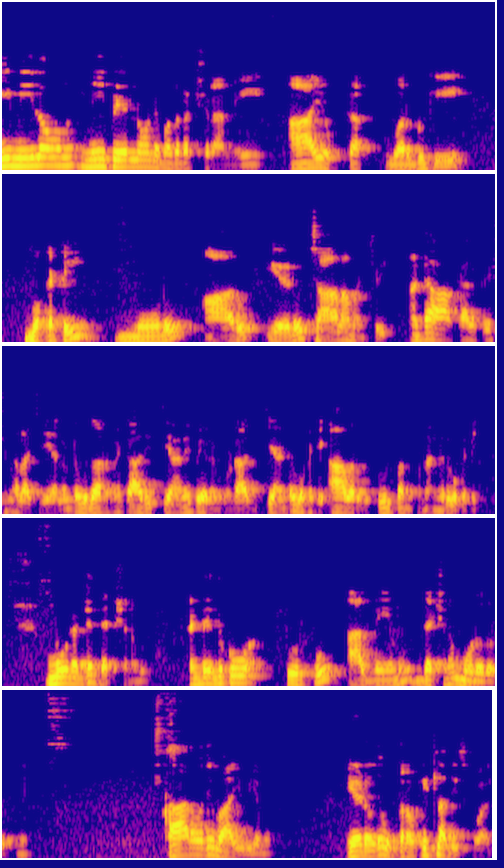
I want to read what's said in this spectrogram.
ఈ మీలో మీ పేరులో ఉండే మొదటి అక్షరాన్ని ఆ యొక్క వర్గుకి ఒకటి మూడు ఆరు ఏడు చాలా మంచివి. అంటే ఆ క్యాలిక్యులేషన్ అలా చేయాలి. అంటే ఉదాహరణకి ఆదిత్య అనే పేరు అనుకోండి. ఆదిత్య అంటే ఒకటి. ఆ వరకు తూర్పు అనుకున్నాం కదా ఒకటి. మూడు అంటే దక్షిణము. అంటే ఎందుకు? తూర్పు ఆగ్నేయము దక్షిణం మూడోది అవుతుంది. ఆరవది వాయువ్యము. ఏడవది ఉత్తరం. ఇట్లా తీసుకోవాలి.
